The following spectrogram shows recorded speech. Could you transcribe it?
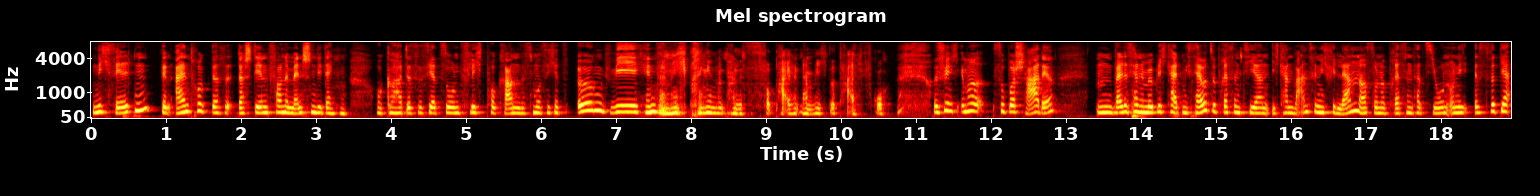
nicht selten den Eindruck, dass da stehen vorne Menschen, die denken, oh Gott, das ist jetzt so ein Pflichtprogramm, das muss ich jetzt irgendwie hinter mich bringen und dann ist es vorbei und dann bin ich total froh. Und das finde ich immer super schade, hm, weil das ja eine Möglichkeit, mich selber zu präsentieren. Ich kann wahnsinnig viel lernen aus so einer Präsentation und ich, es wird ja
